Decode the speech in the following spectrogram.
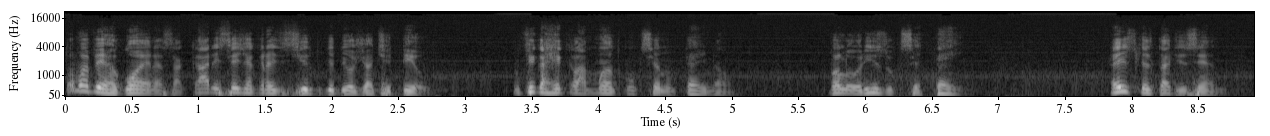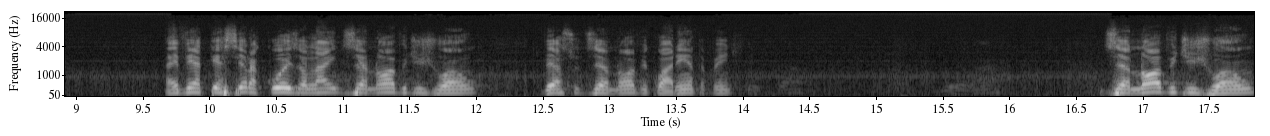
toma vergonha nessa cara e seja agradecido porque Deus já te deu. Não fica reclamando com o que você não tem, não. Valoriza o que você tem. É isso que ele está dizendo. Aí vem a terceira coisa lá em 19 de João, verso 19 e 40, para a gente fechar. 19 de João,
